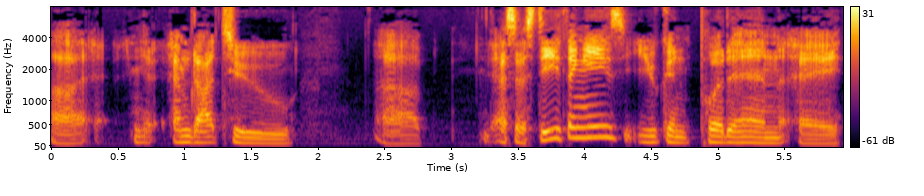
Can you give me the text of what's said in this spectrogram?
uh, M.2 uh, SSD thingies. You can put in a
